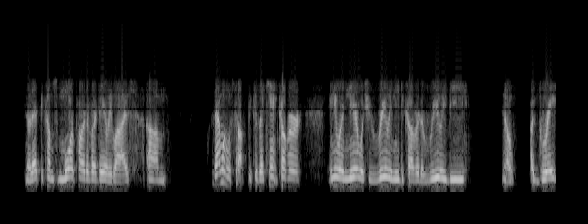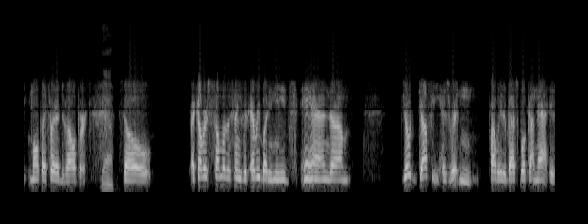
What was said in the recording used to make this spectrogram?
You know, that becomes more part of our daily lives. Um, that one was tough because I can't cover anywhere near what you really need to cover to really be, you know, a great multi-threaded developer. Yeah. So I cover some of the things that everybody needs, and um, Joe Duffy has written probably the best book on that. His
